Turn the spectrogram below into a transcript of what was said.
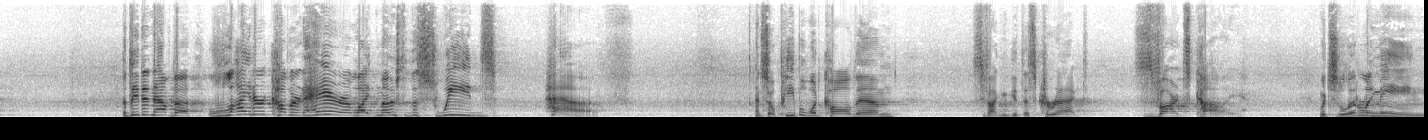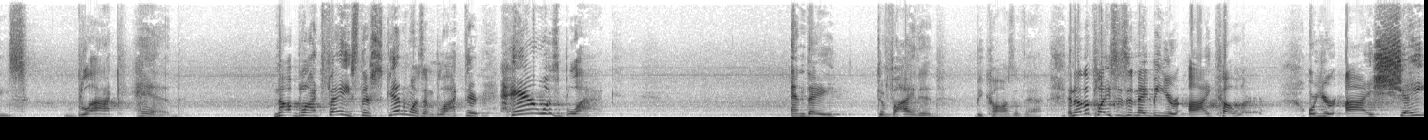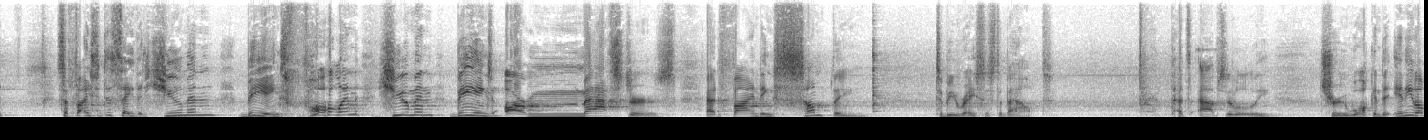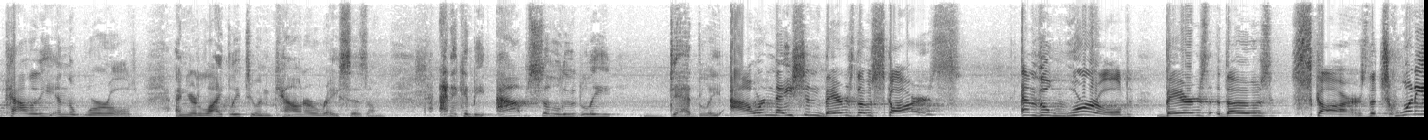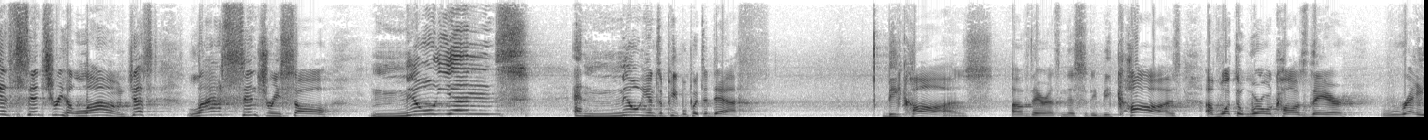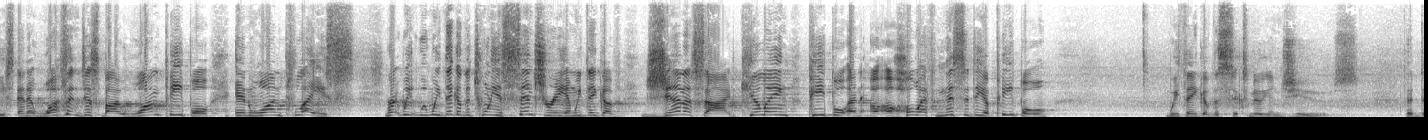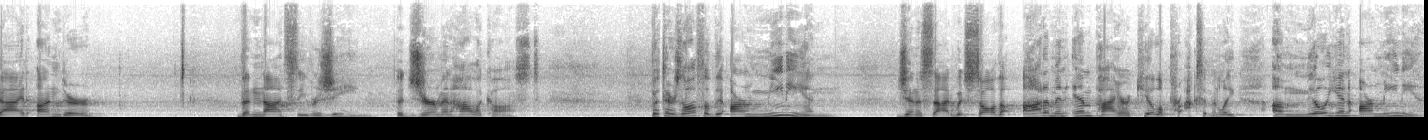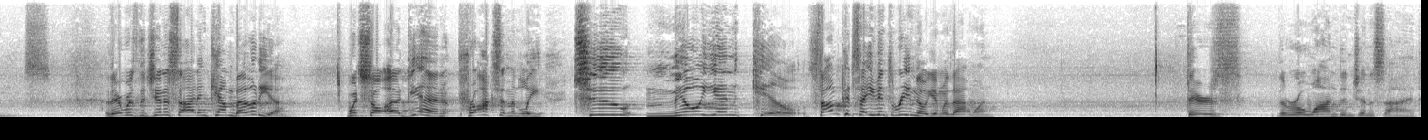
but they didn't have the lighter colored hair like most of the Swedes have. And so people would call them, see if I can get this correct, Svartskalle, which literally means black head. Not black face. Their skin wasn't black, their hair was black. And they divided because of that. In other places, it may be your eye color or your eye shape. Suffice it to say that human beings, fallen human beings, are masters at finding something to be racist about. That's absolutely true. Walk into any locality in the world and you're likely to encounter racism. And it can be absolutely deadly. Our nation bears those scars. And the world bears those scars. The 20th century alone, just last century, saw millions and millions of people put to death because of their ethnicity, because of what the world calls their race. And it wasn't just by one people in one place. Right? We, when we think of the 20th century and we think of genocide, killing people and a, a whole ethnicity of people, we think of the six million Jews that died under the Nazi regime, the German Holocaust. But there's also the Armenian genocide, which saw the Ottoman Empire kill approximately a million Armenians. There was the genocide in Cambodia, which saw again approximately 2 million killed. Some could say even 3 million with that one. There's the Rwandan genocide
